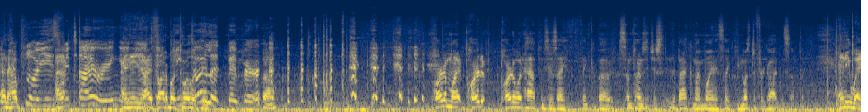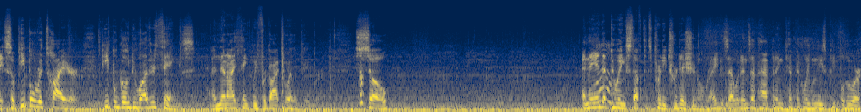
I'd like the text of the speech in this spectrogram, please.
And how, employees I- retiring. and then you're I thought about thinking toilet paper. Well, part of my part of part of what happens is I think about sometimes it just in the back of my mind it's like you must have forgotten something. Anyway, so people retire, people go do other things, and then I think we forgot toilet paper. So and they end up Oh. doing stuff that's pretty traditional, right? Is that what ends up happening typically when these people who are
